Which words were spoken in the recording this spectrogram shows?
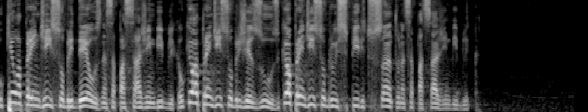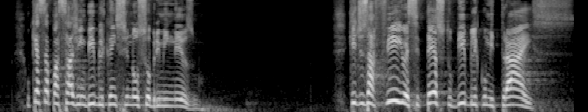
o que eu aprendi sobre Deus nessa passagem bíblica? O que eu aprendi sobre Jesus? O que eu aprendi sobre o Espírito Santo nessa passagem bíblica? O que essa passagem bíblica ensinou sobre mim mesmo? Que desafio esse texto bíblico me traz?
